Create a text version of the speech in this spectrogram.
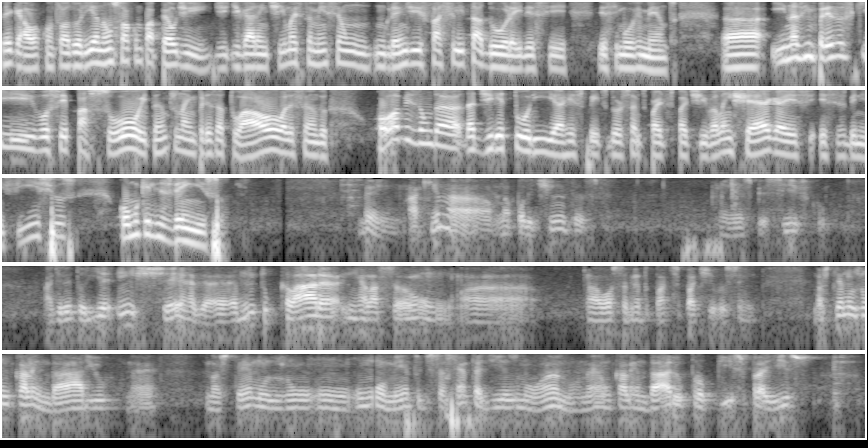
Legal, a controladoria não só com papel de, de, de garantir, mas também ser um, um, grande facilitador aí desse, desse movimento. Uh, e nas empresas que você passou, e tanto na empresa atual, Alessandro, qual a visão da, da diretoria a respeito do orçamento participativo? Ela enxerga esse, esses benefícios? Como que eles veem isso? Bem, aqui na, na Politintas, em específico, a diretoria enxerga, é, é muito clara em relação a, ao orçamento participativo. Assim. Nós temos um calendário, né? nós temos um, um, um, momento de 60 dias no ano, né? um calendário propício para isso,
